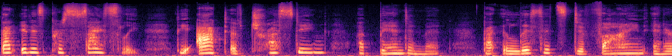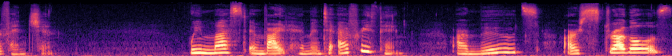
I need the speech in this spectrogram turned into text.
that it is precisely the act of trusting abandonment that elicits divine intervention. We must invite Him into everything our moods, our struggles.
